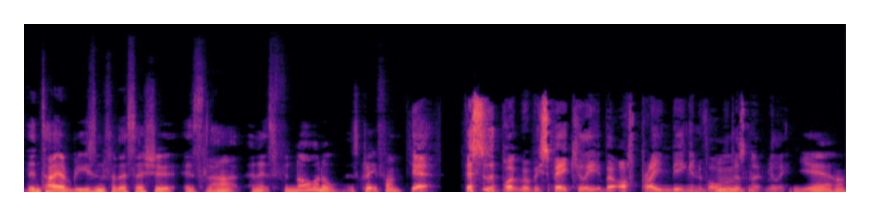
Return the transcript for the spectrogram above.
The entire reason for this issue is that, and it's phenomenal. It's great fun. yeah. This is the point where we speculate about Earth Prime being involved, Hmm. isn't it, really? Yeah, huh?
